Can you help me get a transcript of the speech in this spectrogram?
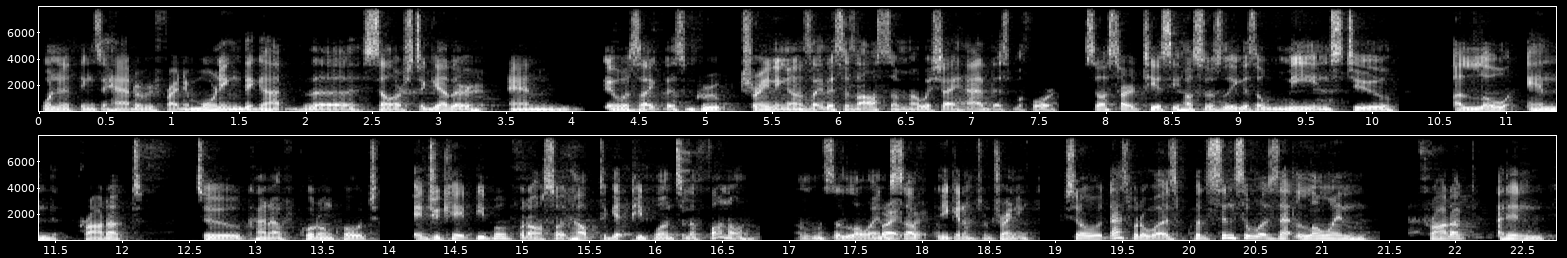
one of the things they had every Friday morning, they got the sellers together, and it was like this group training. I was like, this is awesome. I wish I had this before. So I started TSE Hustlers League as a means to a low end product to kind of quote unquote educate people, but also it helped to get people into the funnel. Um, with the low end right, stuff, right. and you get them some training. So that's what it was. But since it was that low end product, I didn't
